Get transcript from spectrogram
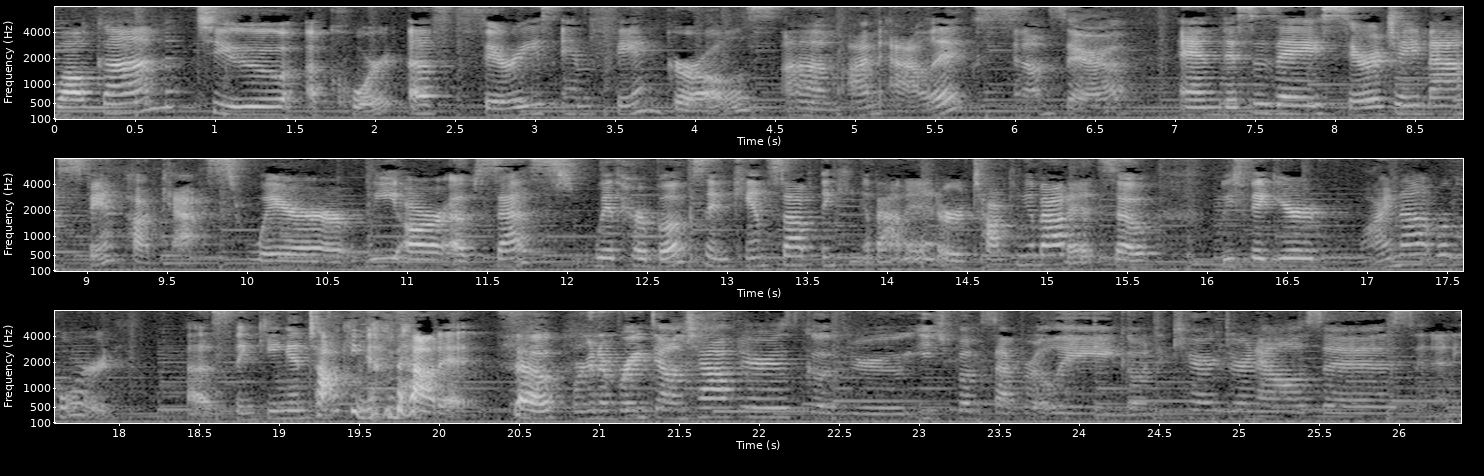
Welcome to a court of faeries and fangirls. Um, I'm Alex, And I'm Sarah. and this is a Sarah J. Maas fan podcast where we are obsessed with her books and can't stop thinking about it or talking about it. So we figured, why not record us thinking and talking about it? So We're going to break down chapters, go through each book separately, go into character analysis and any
